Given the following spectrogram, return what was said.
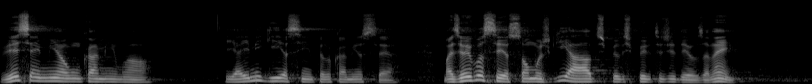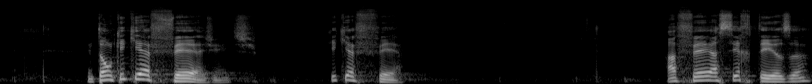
Vê se há em mim algum caminho mal. E aí me guia, assim, pelo caminho certo. Mas eu e você somos guiados pelo Espírito de Deus, amém? Então, o que é fé, gente? O que é fé? A fé é a certeza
